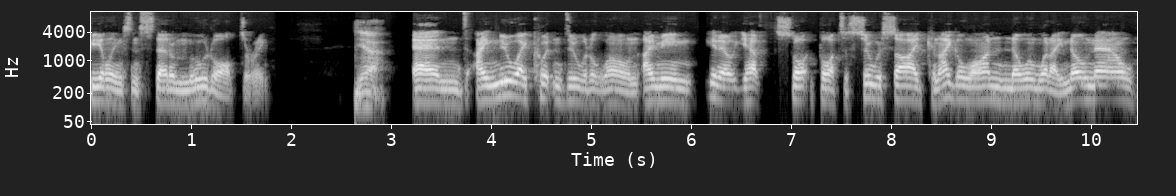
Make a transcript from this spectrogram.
feelings instead of mood altering. Yeah. And I knew I couldn't do it alone. I mean, you know, you have thoughts of suicide. Can I go on knowing what I know now?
